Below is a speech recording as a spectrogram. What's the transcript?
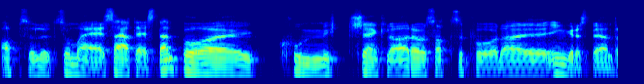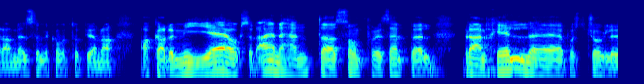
Absolutt. Så må jeg si at jeg er spent på eh, hvor mye en klarer å satse på de yngre spillerne som er kommet opp gjennom akademiet. Også de en har henta, som f.eks. Brian Hill. Eh, Postacoglu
